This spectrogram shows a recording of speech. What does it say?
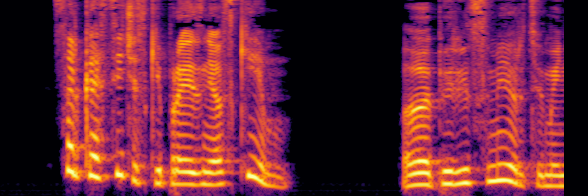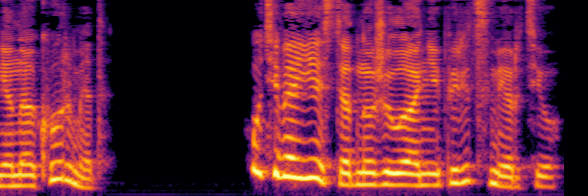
– саркастически произнес Ким. «А перед смертью меня накормят?» «У тебя есть одно желание перед смертью.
